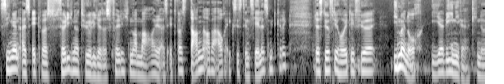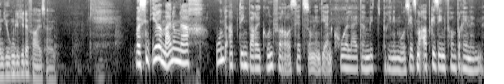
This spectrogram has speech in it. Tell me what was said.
Singen als etwas völlig Natürliches, als völlig normal, als etwas dann aber auch Existenzielles mitkriegt, das dürfte heute für immer noch eher weniger Kinder und Jugendliche der Fall sein. Was sind Ihrer Meinung nach unabdingbare Grundvoraussetzungen, die ein Chorleiter mitbringen muss, jetzt mal abgesehen vom Brennen?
